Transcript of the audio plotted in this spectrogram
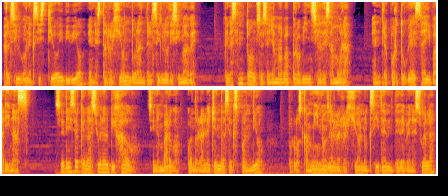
el silbón existió y vivió en esta región durante el siglo XIX, que en ese entonces se llamaba provincia de Zamora, entre Portuguesa y Barinas. Se dice que nació en el Bijao, sin embargo, cuando la leyenda se expandió por los caminos de la región occidente de Venezuela,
